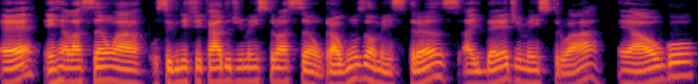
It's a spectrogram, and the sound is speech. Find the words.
é em relação ao significado de menstruação. Para alguns homens trans, a ideia de menstruar é algo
